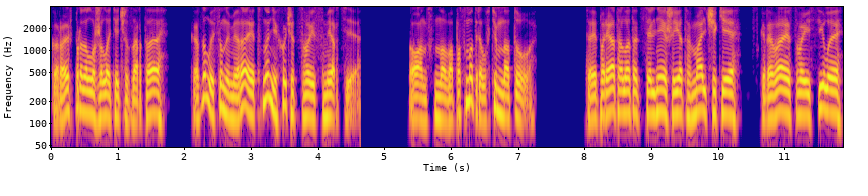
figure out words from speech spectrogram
Кровь продолжила течь изо рта. Казалось, он умирает, но не хочет своей смерти. Он снова посмотрел в темноту. «Ты прятал этот сильнейший яд в мальчике, скрывая свои силы,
